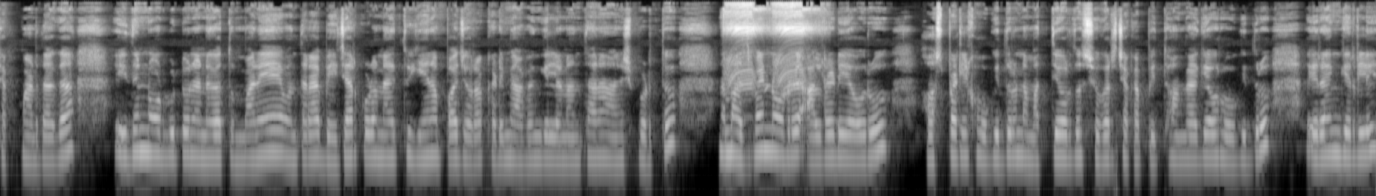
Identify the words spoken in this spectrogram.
ಚೆಕ್ ಮಾಡಿದಾಗ. ಇದನ್ನು ನೋಡಿಬಿಟ್ಟು ನನಗೆ ತುಂಬಾ ಒಂಥರ ಬೇಜಾರು ಕೂಡ ಆಯಿತು. ಏನಪ್ಪ, ಜ್ವರ ಕಡಿಮೆ ಆಗಂಗಿಲ್ಲ ಅಂತ ಅನಿಸ್ಬಿಡ್ತು. ನಮ್ಮ ಹಸ್ಬೆಂಡ್ ನೋಡ್ರಿ ಆಲ್ರೆಡಿ ಅವರು ಹಾಸ್ಪಿಟ್ಲ್ಗೆ ಹೋಗಿದ್ದರು ನಮ್ಮ ಅತ್ತೆಯವ್ರದ್ದು ಶುಗರ್ ಚೆಕಪ್ ಇತ್ತು. ಹಾಗಾಗಿ ಅವ್ರು ಹೋಗಿದ್ದರು ಇರಂಗಿರಲಿ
